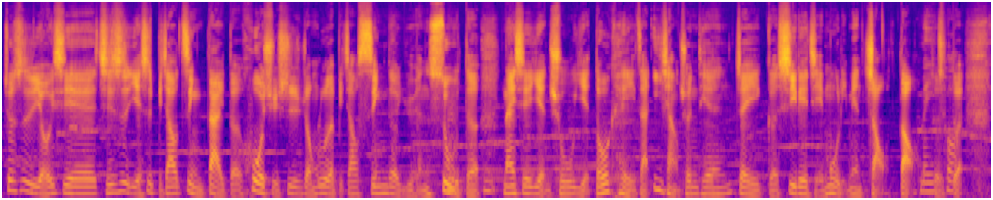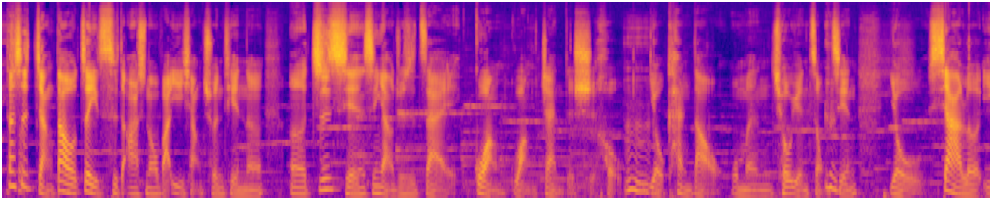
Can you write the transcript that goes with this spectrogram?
就是有一些其实也是比较近代的，或许是融入了比较新的元素的那些演出，也都可以在《异想春天》这个系列节目里面找到。没错，对。但是讲到这一次的 Ars Nova 异想春天呢，呃，之前新阳就是在逛网站的时候，嗯，有看到我们秋元总监有下了一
